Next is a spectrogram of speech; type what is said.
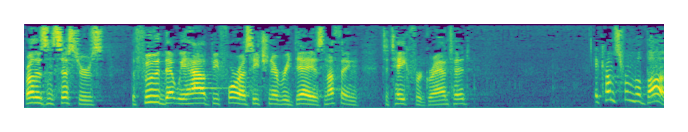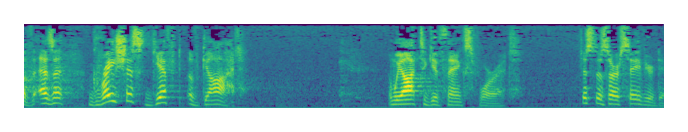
Brothers and sisters, the food that we have before us each and every day is nothing to take for granted. It comes from above as a gracious gift of God. And we ought to give thanks for it, just as our Savior did.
